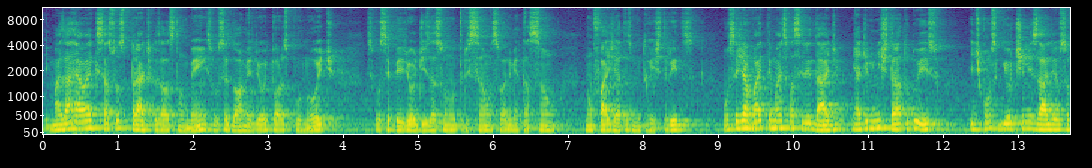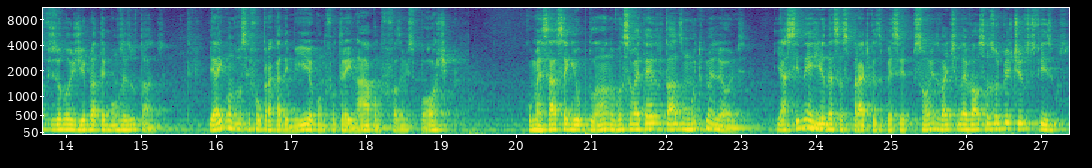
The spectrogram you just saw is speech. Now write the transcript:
Mas a real é que se as suas práticas elas estão bem, se você dorme ali 8 horas por noite, se você periodiza a sua nutrição, a sua alimentação, não faz dietas muito restritas, você já vai ter mais facilidade em administrar tudo isso e de conseguir otimizar ali a sua fisiologia para ter bons resultados. E aí quando você for para academia, quando for treinar, quando for fazer um esporte, começar a seguir o plano, você vai ter resultados muito melhores. E a sinergia dessas práticas e percepções vai te levar aos seus objetivos físicos.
